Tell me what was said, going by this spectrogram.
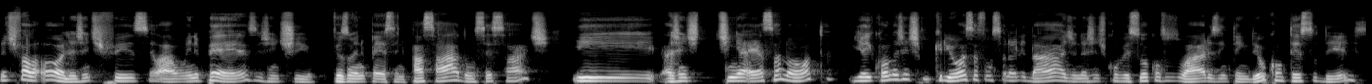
a gente fala, olha, a gente fez, sei lá, um NPS, a gente fez um NPS ano passado, um CSAT, e a gente tinha essa nota, e aí quando a gente criou essa funcionalidade, né, a gente conversou com os usuários, entendeu o contexto deles,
